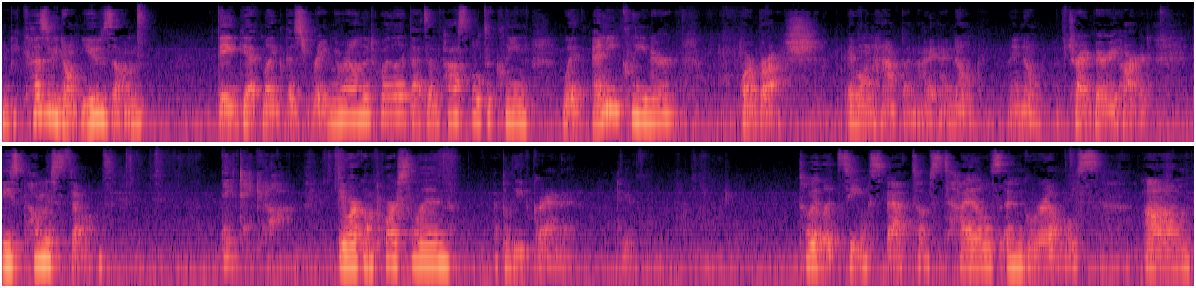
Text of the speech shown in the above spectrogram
and because we don't use them, they get like this ring around the toilet that's impossible to clean with any cleaner or brush. It won't happen. I, I know. I know. I've tried very hard. These pumice stones, they take it off. They work on porcelain, I believe granite, too toilet sinks, bathtubs, tiles, and grills. Um,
